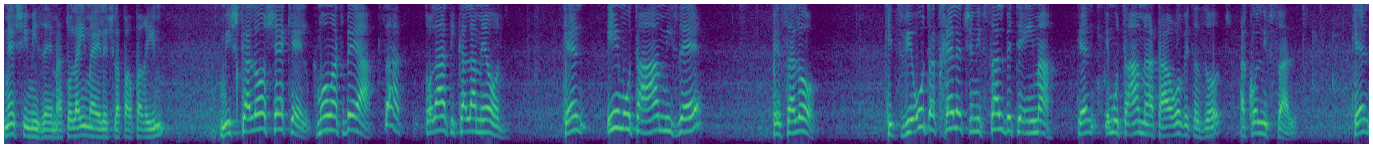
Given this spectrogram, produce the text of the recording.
משי מזה, מהתולעים האלה של הפרפרים, משקלו שקל, כמו מטבע, קצת, תולעת היא קלה מאוד, כן? אם הוא טעם מזה, פסלו, כי צביעות התכלת שנפסל בטעימה, כן? אם הוא טעם מהתערובת הזאת, הכל נפסל, כן?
